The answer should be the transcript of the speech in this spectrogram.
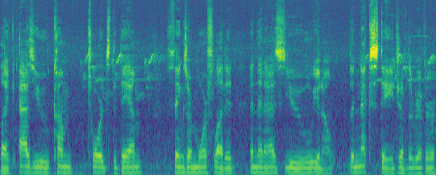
like as you come towards the dam, things are more flooded, and then as you, you know, the next stage of the river,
